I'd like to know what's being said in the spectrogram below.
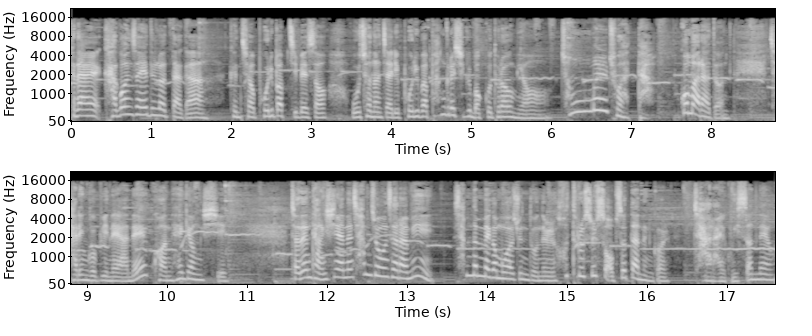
그날 각원사에 들렀다가 근처 보리밥집에서 5천원짜리 보리밥 한 그릇씩을 먹고 돌아오며 정말 좋았다. 꼬말하던 자린고비네 아내 권혜경 씨. 저는 당신이 참 좋은 사람이 삼남매가 모아준 돈을 허투루 쓸 수 없었다는 걸 잘 알고 있었네요.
